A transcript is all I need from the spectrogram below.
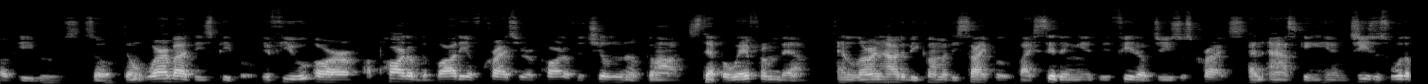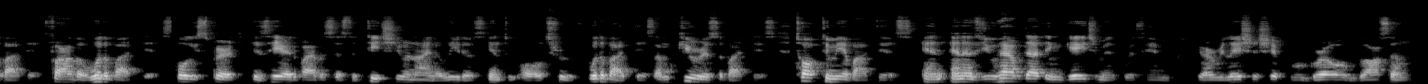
of Hebrews. So don't worry about these people. If you are a part of the body of Christ, you're a part of the children of God. Step away from them and learn how to become a disciple by sitting at the feet of Jesus Christ and asking Him, Jesus, what about this? Father, what about this? Holy Spirit is here, the Bible says, to teach you and I and to lead us into all truth. What about this? I'm curious about this. Talk to me about this. And, and as you have that engagement with Him, your relationship will grow and blossom,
